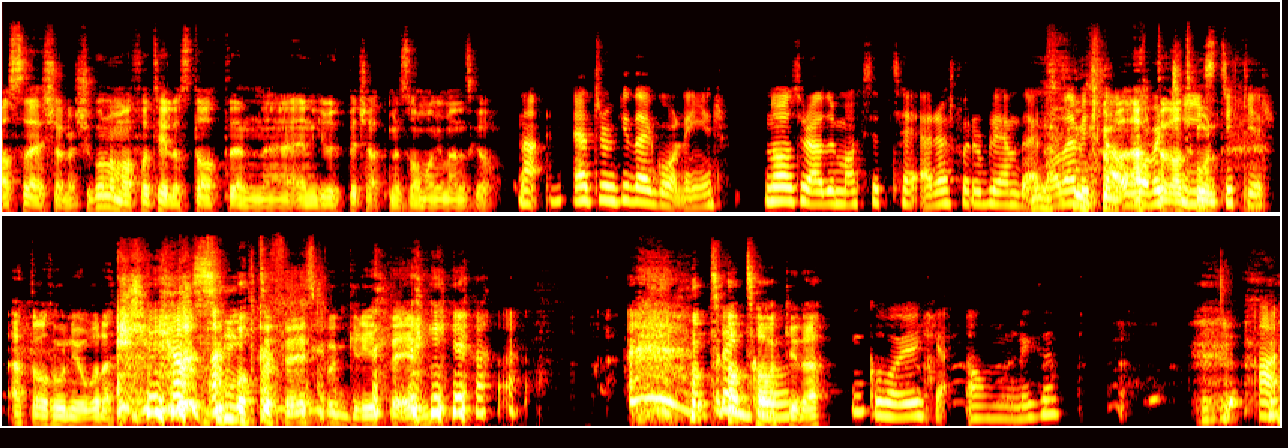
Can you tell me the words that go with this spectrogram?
altså, jeg skjønner ikke hvordan man får til å starte en, en gruppechat med så mange mennesker. Nei, jeg tror ikke det går lenger. Nå tror jeg du må akseptere for å bli en del av det hvis det er over ti stykker. Etter at hun gjorde det, Ja. så måtte Facebook gripe inn ja, og ta Det tak i det. det går jo ikke an, liksom. Nei.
